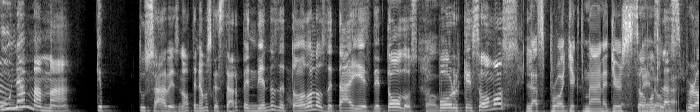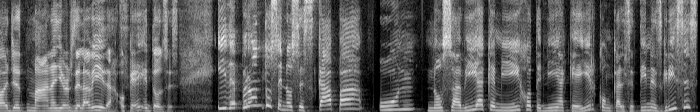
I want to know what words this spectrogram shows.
una mamá que tú sabes, ¿no? Tenemos que estar pendientes de todos los detalles, de todos, Todo. porque somos Las project managers somos las project managers de la vida, ¿ok? Entonces, y de pronto se nos escapa un no sabía que mi hijo tenía que ir con calcetines grises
